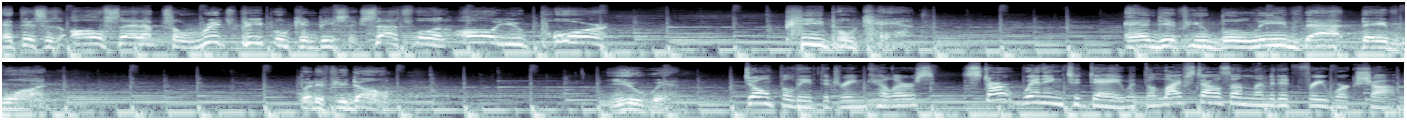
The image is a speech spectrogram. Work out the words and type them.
And this is all set up so rich people can be successful and all you poor people can't. And if you believe that, they've won. But if you don't, you win. Don't believe the dream killers. Start winning today with the Lifestyles Unlimited free workshop.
